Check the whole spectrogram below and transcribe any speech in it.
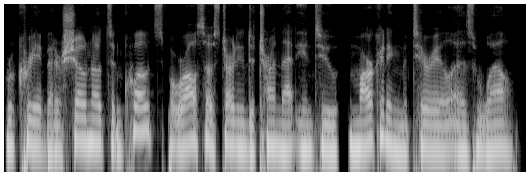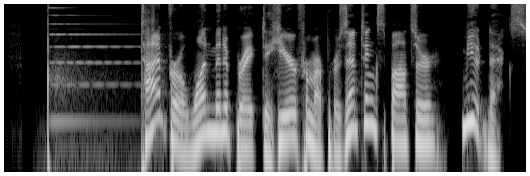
we create better show notes and quotes, but we're also starting to turn that into marketing material as well. Time for a one minute break to hear from our presenting sponsor, Mutinex.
